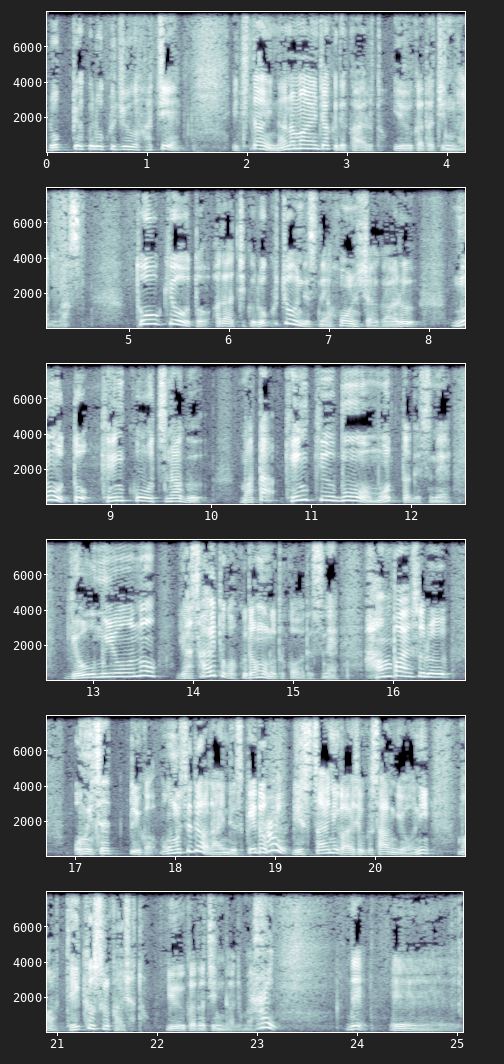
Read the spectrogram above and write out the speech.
668円、1単位7万円弱で買えるという形になります。東京都足立区6丁にですね、本社がある脳と健康をつなぐまた研究分を持ったですね、業務用の野菜とか果物とかをですね、販売するお店っていうか、お店ではないんですけど、はい、実際に外食産業に、まあ、提供する会社という形になります。はい、で、えー、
